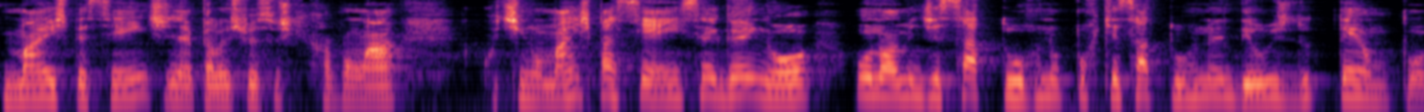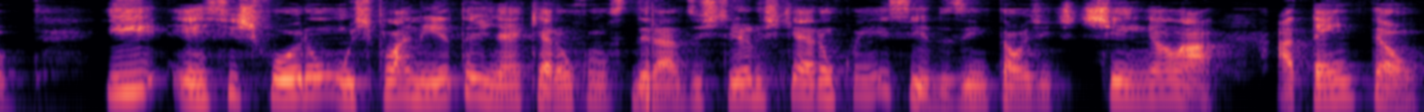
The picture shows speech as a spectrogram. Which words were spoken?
mais pacientes, né, pelas pessoas que ficavam lá, tinham mais paciência, ganhou o nome de Saturno, porque Saturno é deus do tempo. E esses foram os planetas, né, que eram considerados estrelas, que eram conhecidos. Então a gente tinha lá, até então,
